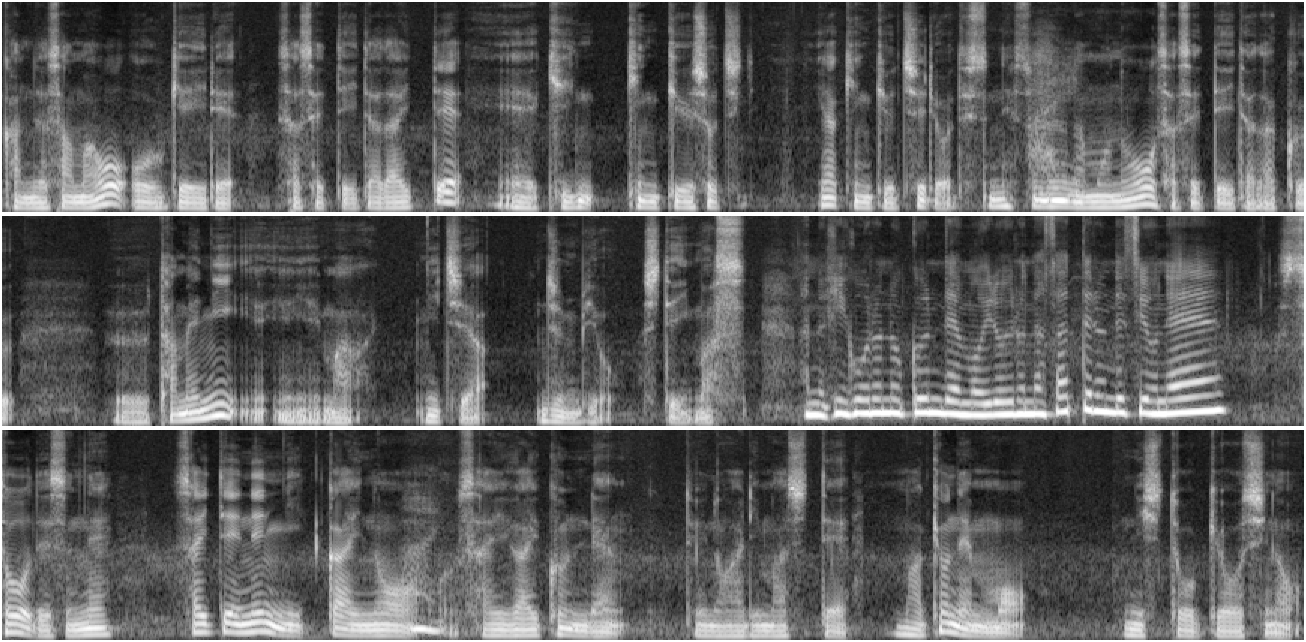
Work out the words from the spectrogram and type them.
患者様をお受け入れさせていただいて、えー、緊急処置や緊急治療ですね。そのようなものをさせていただくために、えー、まあ、日夜準備をしています。あの日頃の訓練もいろいろなさってるんですよねそうですね。最低年に1回の災害訓練というのがありまして、はい、まあ、去年も西東京市の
